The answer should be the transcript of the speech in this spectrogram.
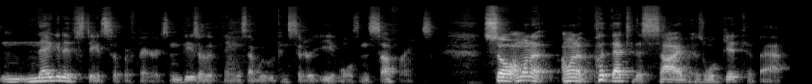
negative states of affairs, and these are the things that we would consider evils and sufferings. So I want to I want to put that to the side because we'll get to that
